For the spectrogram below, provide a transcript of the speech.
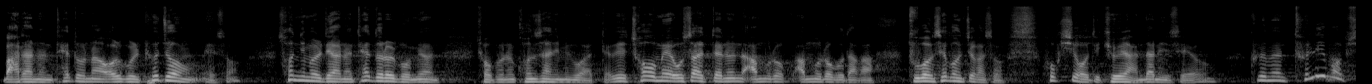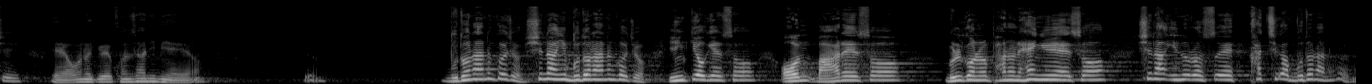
말하는 태도나 얼굴 표정에서 손님을 대하는 태도를 보면 저분은 권사님인 것. 그래서 처음에 옷 살 때는 안, 물어, 안 물어보다가 두 번, 세 번째 가서 혹시 어디 교회 안 다니세요? 그러면 틀림없이 예, 어느 교회 권사님이에요. 묻어나는 거죠. 신앙이 묻어나는 거죠. 인격에서, 말에서, 물건을 파는 행위에서 신앙인으로서의 가치가 묻어나는 거예요.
